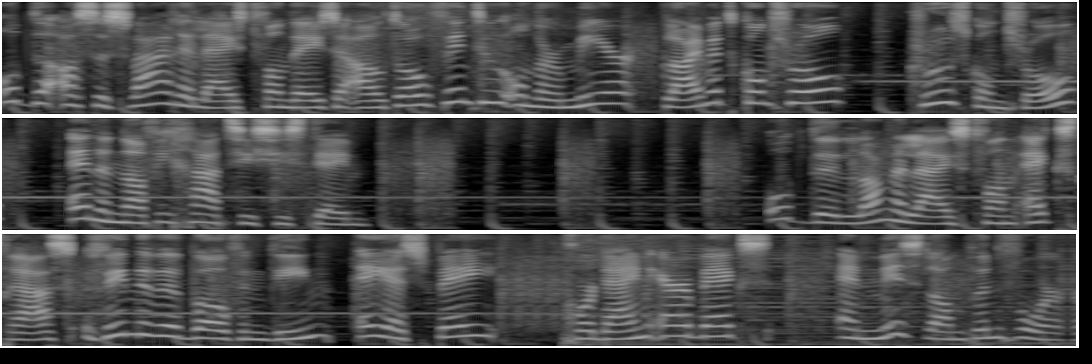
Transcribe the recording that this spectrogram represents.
Op de accessoirelijst van deze auto vindt u onder meer climate control, cruise control en een navigatiesysteem. Op de lange lijst van extra's vinden we bovendien ESP, gordijnairbags en mislampen voor.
